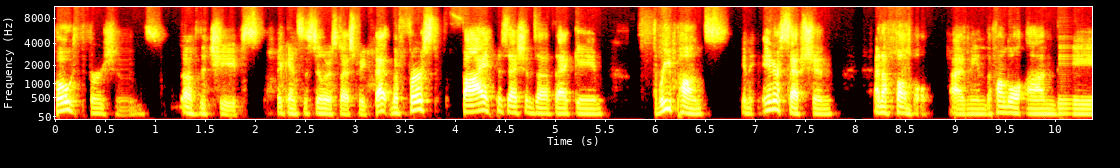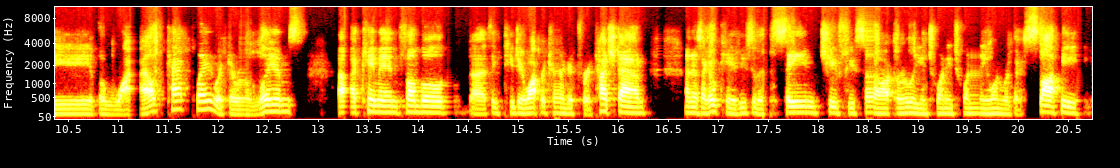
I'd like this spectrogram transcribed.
both versions of the Chiefs against the Steelers last week. That the first five possessions of that game, three punts, an interception, and a fumble. I mean, the fumble on the the Wildcat play where Darrel Williams uh, came in, fumbled. Uh, I think T.J. Watt returned it for a touchdown. And I was like, okay, these are the same Chiefs we saw early in 2021 where they're sloppy,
